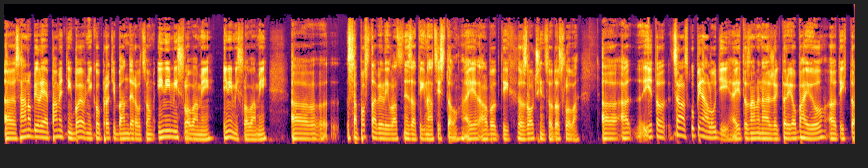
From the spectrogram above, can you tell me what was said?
zhanobili aj pamätník bojovníkov proti banderovcom. Inými slovami, inými slovami uh, sa postavili vlastne za tých nacistov, aj, alebo tých zločincov doslova. Uh, a je to celá skupina ľudí, hej, to znamená, že ktorí obhajujú týchto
